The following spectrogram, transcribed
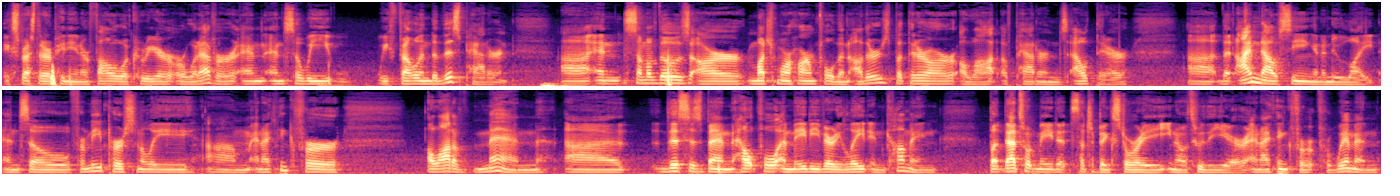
express their opinion or follow a career or whatever and and so we we fell into this pattern. Uh, and some of those are much more harmful than others but there are a lot of patterns out there uh, that I'm now seeing in a new light. And so for me personally um, and I think for a lot of men, uh, this has been helpful and maybe very late in coming, but that's what made it such a big story, you know, through the year. And I think for, for women,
